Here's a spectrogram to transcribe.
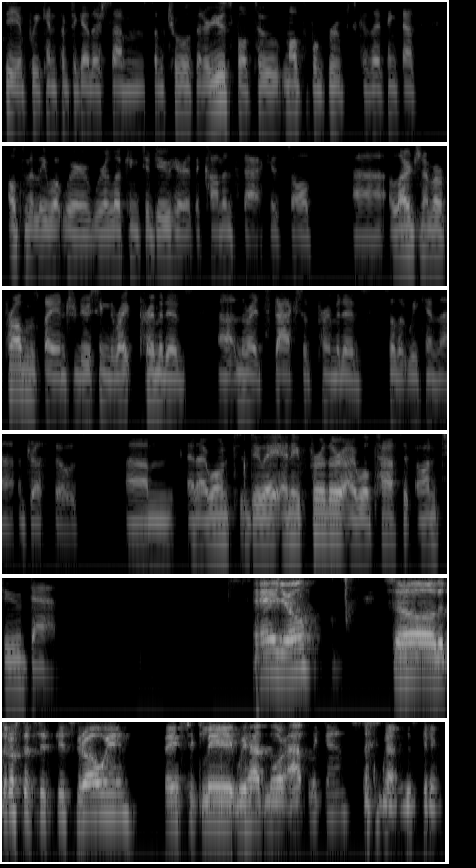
see if we can put together some, some tools that are useful to multiple groups, because I think that's ultimately what we're, we're looking to do here at the Common Stack is solve uh, a large number of problems by introducing the right primitives uh, and the right stacks of primitives so that we can uh, address those. Um, and I won't delay any further. I will pass it on to Dan. Hey, Joe. So the trusted seed keeps growing. Basically, we had more applicants. no, just kidding.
